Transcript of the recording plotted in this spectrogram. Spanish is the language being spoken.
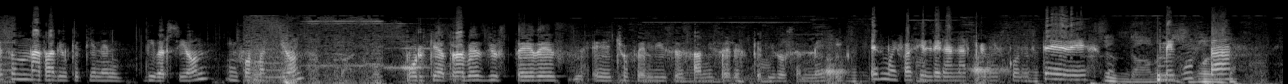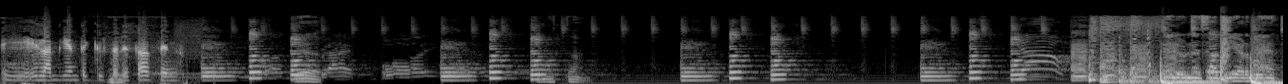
qué son una radio que tienen diversión, información? Porque a través de ustedes he hecho felices a mis seres queridos en México. Es muy fácil de ganar premios con ustedes. Me gusta eh, el ambiente que ustedes hacen. ¿Cómo están?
